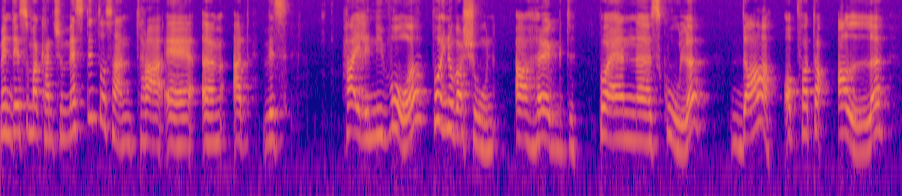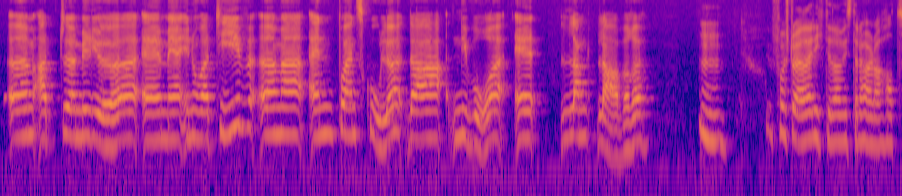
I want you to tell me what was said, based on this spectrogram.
Men det som er kanskje mest interessant her, er um, at hvis hele nivået på innovasjon er høyt på en uh, skole, da oppfatter alle um, at miljøet er mer innovativ um, enn på en skole da nivået er langt lavere. Mm. Forstår jeg det riktig da, hvis dere har hatt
